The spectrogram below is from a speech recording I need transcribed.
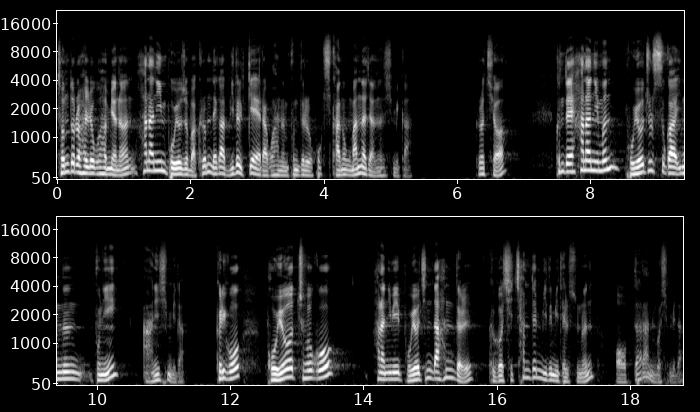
전도를 하려고 하면은 하나님 보여줘봐. 그럼 내가 믿을게 라고 하는 분들을 혹시 간혹 만나지 않으십니까? 그렇죠? 근데 하나님은 보여줄 수가 있는 분이 아니십니다. 그리고 보여주고 하나님이 보여진다 한들 그것이 참된 믿음이 될 수는 없다라는 것입니다.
